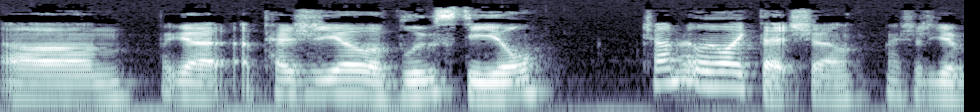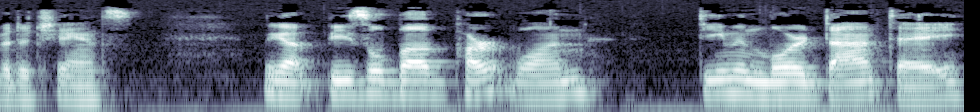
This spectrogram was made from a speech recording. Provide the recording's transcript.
Um, we got Arpeggio of Blue Steel. John really liked that show. I should give it a chance. We got Beelzebub Part One, Demon Lord Dante,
